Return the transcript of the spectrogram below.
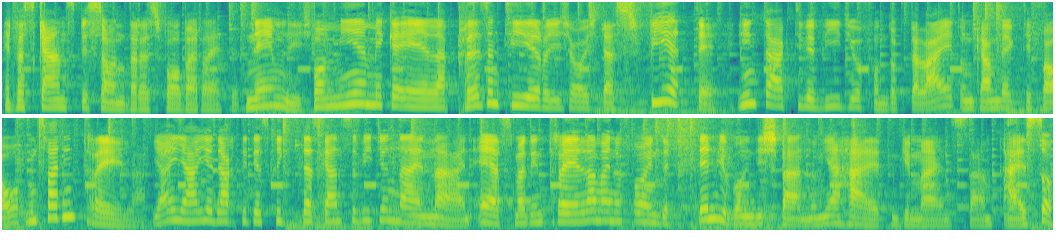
etwas ganz Besonderes vorbereitet, nämlich von mir, Michaela, präsentiere ich euch das vierte interaktive Video von Dr. Light und Comeback TV und zwar den Trailer. Ja, ja, ihr dachtet, jetzt kriegt ihr das ganze Video? Nein, nein, erstmal den Trailer, meine Freunde, denn wir wollen die Spannung erhalten gemeinsam. Also,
